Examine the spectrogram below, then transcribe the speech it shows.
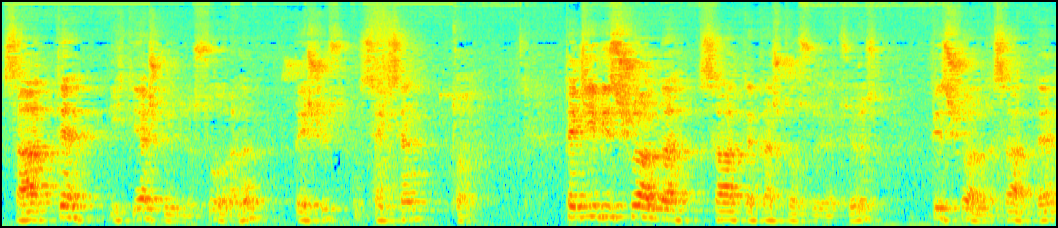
saatte ihtiyaç duyduğu su oranı 580 ton. Peki biz şu anda saatte kaç ton su üretiyoruz? Biz şu anda saatte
